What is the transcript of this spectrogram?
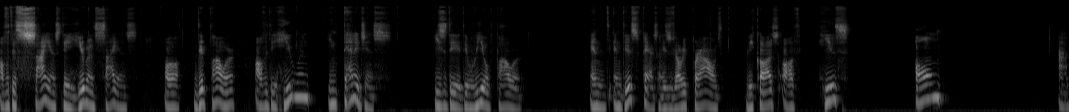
of the science, the human science, or the power of the human intelligence is the, the real power. And, and this person is very proud because of his own uh,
